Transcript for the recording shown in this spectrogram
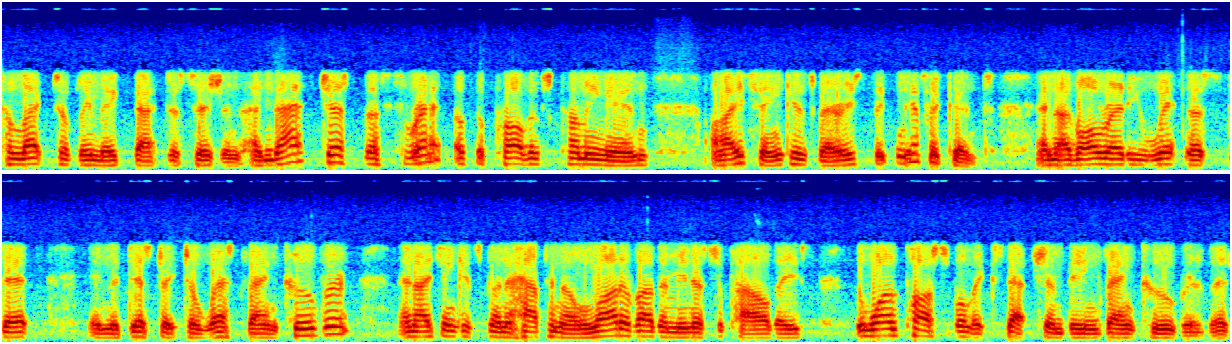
collectively make that decision. And that just the threat of the province coming in, I think, is very significant. And I've already witnessed it in the district of West Vancouver, and I think it's going to happen in a lot of other municipalities. The one possible exception being Vancouver, that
